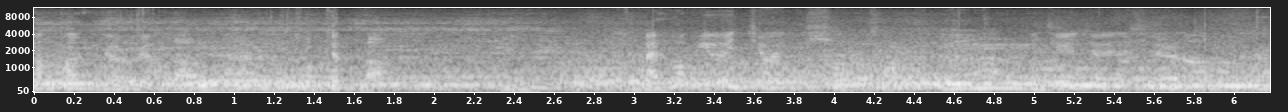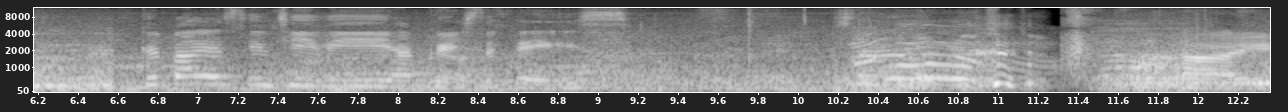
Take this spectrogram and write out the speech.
한판 배우겠다. 좋겠다. I hope you enjoyed the show. Did you enjoy the show? Goodbye, Esteem TV. I'm Grace the Face. Hi,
